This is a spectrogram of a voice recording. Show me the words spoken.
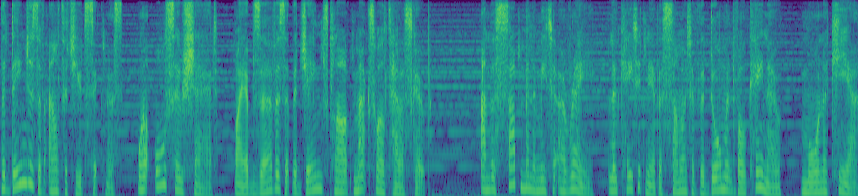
The dangers of altitude sickness were also shared by observers at the James Clerk Maxwell Telescope and the sub-millimeter array located near the summit of the dormant volcano Mauna Kea.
